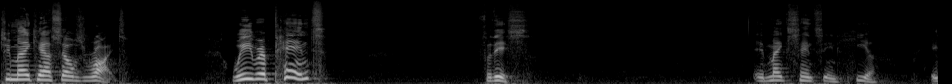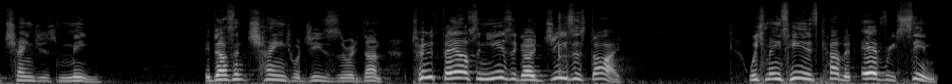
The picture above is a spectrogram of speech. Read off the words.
to make ourselves right. We repent for this. It makes sense in here. It changes me. It doesn't change what Jesus has already done. 2,000 years ago, Jesus died, which means he has covered every sin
